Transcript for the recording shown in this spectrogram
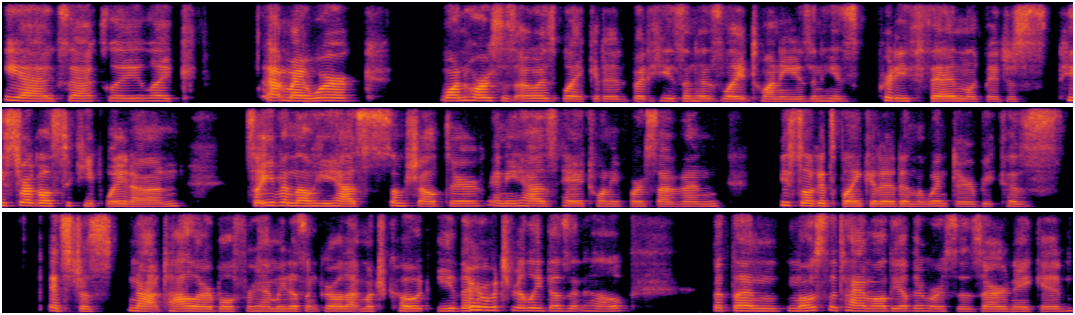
Yeah, exactly. Like at my work, one horse is always blanketed, but he's in his late 20s and he's pretty thin. Like they just, he struggles to keep weight on. So even though he has some shelter and he has hay 24 7, he still gets blanketed in the winter because it's just not tolerable for him. He doesn't grow that much coat either, which really doesn't help. But then most of the time, all the other horses are naked.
